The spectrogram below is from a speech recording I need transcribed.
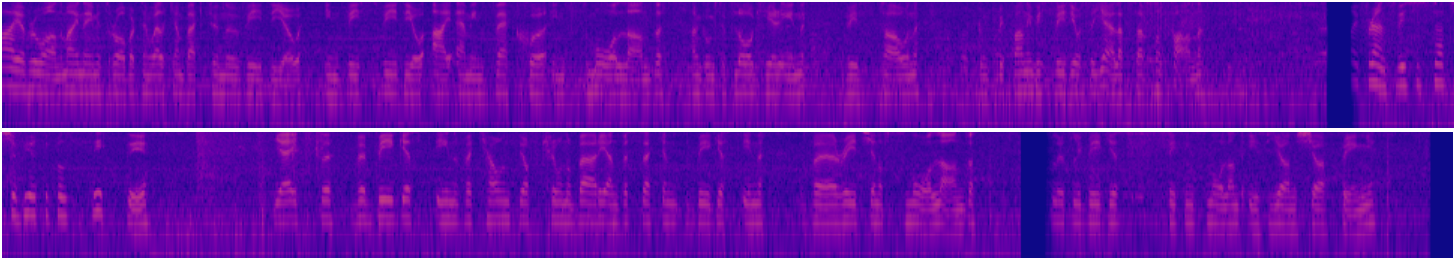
Hi everyone, my name is Robert and welcome back to a new video. In this video I am in Växjö in Småland. I'm going to vlog here in this town. It's going to be fun in this video, so yeah, let's have some fun. My friends, this is such a beautiful city. Yeah, it's uh, the biggest in the county of Kronoberg and the second biggest in the region of Småland. Absolutely biggest city in Småland is Jönköping.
